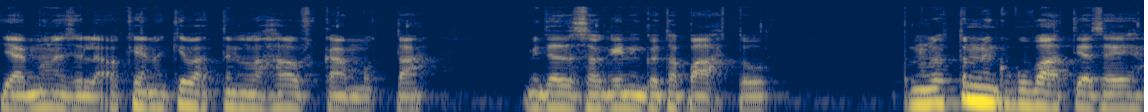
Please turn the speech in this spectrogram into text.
Ja moni sille, okei, okay, no kiva, että niillä on hauskaa, mutta mitä tässä oikein niin kuin tapahtuu. Ne oli ottanut niin kuvat ja se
